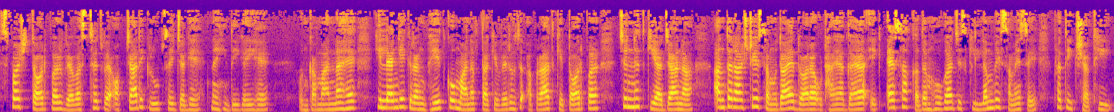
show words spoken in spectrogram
स्पष्ट तौर पर व्यवस्थित व औपचारिक रूप से जगह नहीं दी गई है। उनका मानना है कि लैंगिक रंगभेद को मानवता के विरुद्ध अपराध के तौर पर चिन्हित किया जाना अंतर्राष्ट्रीय समुदाय द्वारा उठाया गया एक ऐसा कदम होगा जिसकी लंबे समय से प्रतीक्षा थी।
